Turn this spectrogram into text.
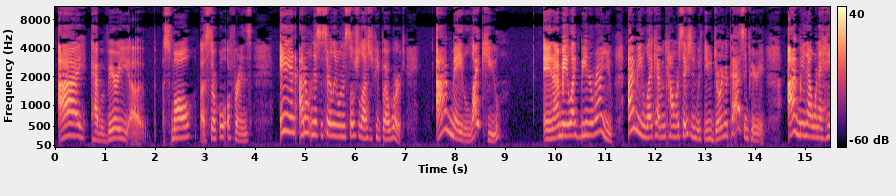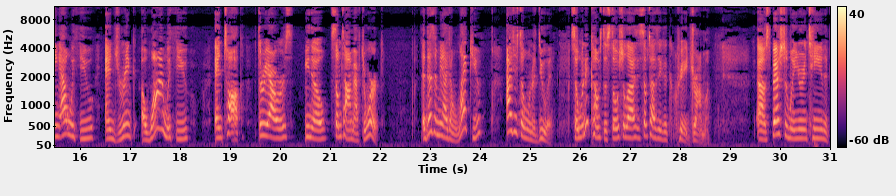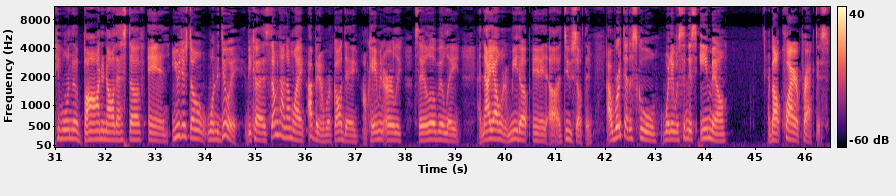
I have a very uh, small uh, circle of friends and I don't necessarily want to socialize with people at work. I may like you and I may like being around you. I may like having conversations with you during the passing period. I may not want to hang out with you and drink a wine with you and talk three hours, you know, sometime after work. That doesn't mean I don't like you. I just don't want to do it. So when it comes to socializing, sometimes it can create drama. Uh, especially when you're in team and people want to bond and all that stuff, and you just don't want to do it because sometimes I'm like, I've been at work all day. I came in early, stayed a little bit late, and now y'all want to meet up and uh, do something. I worked at a school where they would send this email about choir practice.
